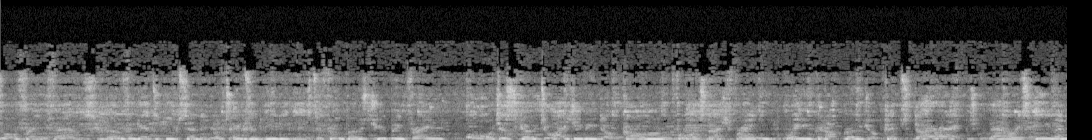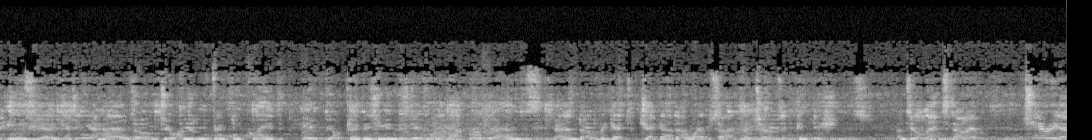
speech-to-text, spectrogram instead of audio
more Framed fans, don't forget to keep sending your tapes and DVDs to Free Post You've Been Framed, or just go to itv.com forward slash framed, where you can upload your clips direct. Now it's even easier getting your hands on 250 quid if your clip is used in one of our programs. And don't forget to check out our website for terms and conditions. Until next time, cheerio!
